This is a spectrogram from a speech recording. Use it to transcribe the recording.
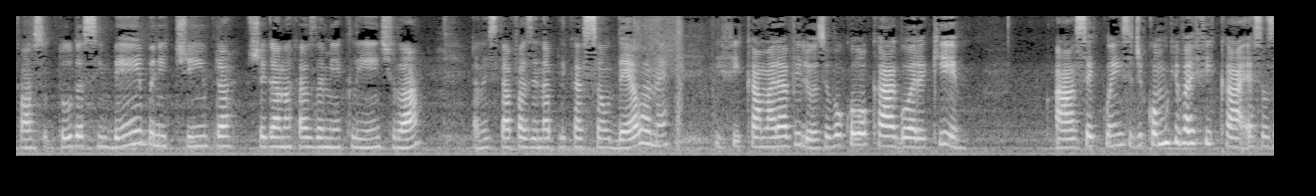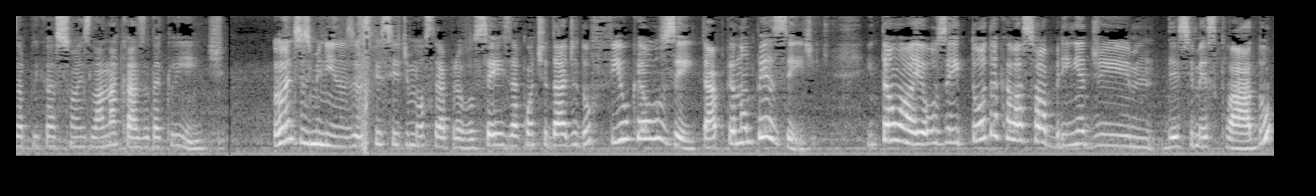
Faço tudo assim bem bonitinho para chegar na casa da minha cliente lá. Ela está fazendo a aplicação dela, né? E ficar maravilhoso. Eu vou colocar agora aqui a sequência de como que vai ficar essas aplicações lá na casa da cliente. Antes, meninas, eu esqueci de mostrar para vocês a quantidade do fio que eu usei, tá? Porque eu não pesei, gente. Então, ó, eu usei toda aquela sobrinha de, desse mesclado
